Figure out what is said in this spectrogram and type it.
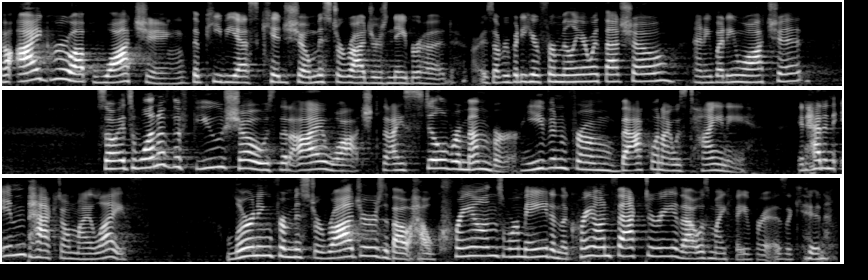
Now, I grew up watching the PBS kids show Mr. Rogers' Neighborhood. Is everybody here familiar with that show? Anybody watch it? So it's one of the few shows that I watched that I still remember, even from back when I was tiny. It had an impact on my life. Learning from Mr. Rogers about how crayons were made in the crayon factory, that was my favorite as a kid.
